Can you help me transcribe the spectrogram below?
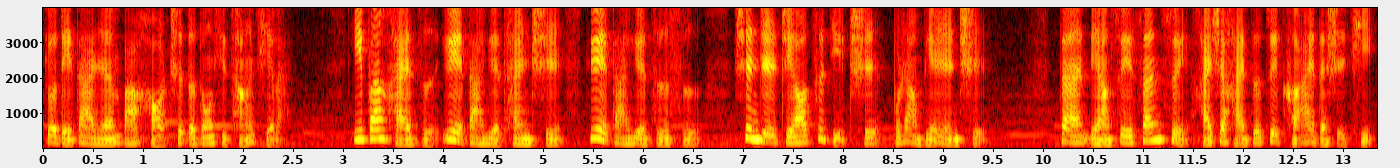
就得大人把好吃的东西藏起来。一般孩子越大越贪吃，越大越自私，甚至只要自己吃，不让别人吃。但两岁、三岁还是孩子最可爱的时期，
